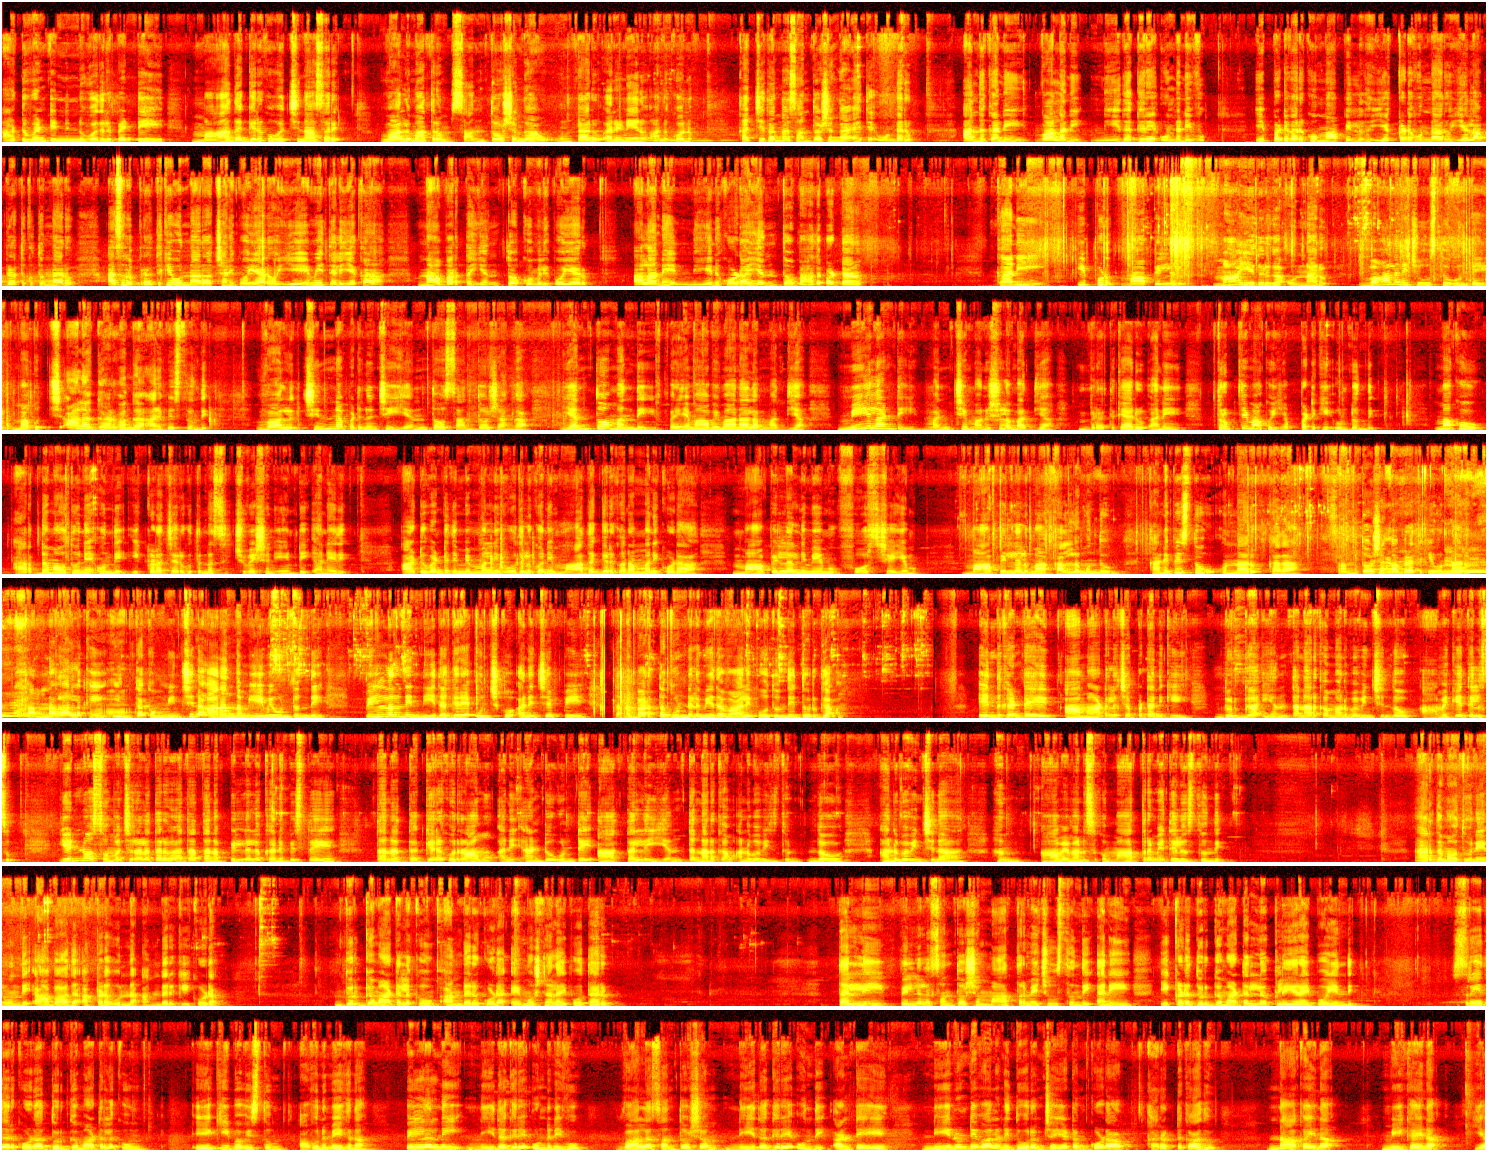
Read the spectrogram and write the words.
అటువంటి నిన్ను వదిలిపెట్టి మా దగ్గరకు వచ్చినా సరే వాళ్ళు మాత్రం సంతోషంగా ఉంటారు అని నేను అనుకోను. ఖచ్చితంగా సంతోషంగా అయితే ఉండరు. అందుకని వాళ్ళని నీ దగ్గరే ఉండనివ్వు. ఇప్పటి వరకు మా పిల్లలు ఎక్కడ ఉన్నారు? ఎలా బ్రతుకుతున్నారు? అసలు బ్రతికి ఉన్నారో చనిపోయారో ఏమీ తెలియక నా భర్త ఎంతో కుమిలిపోయారు. అలానే నేను కూడా ఎంతో బాధపడ్డాను. కానీ ఇప్పుడు మా పిల్లలు మా ఎదురుగా ఉన్నారు. వాళ్ళని చూస్తూ ఉంటే మాకు చాలా గర్వంగా అనిపిస్తుంది. వాళ్ళు చిన్నప్పటి నుంచి ఎంతో సంతోషంగా ఎంతోమంది ప్రేమాభిమానాల మధ్య మీలాంటి మంచి మనుషుల మధ్య బ్రతికారు అని తృప్తి మాకు ఎప్పటికీ ఉంటుంది. మాకు అర్థమవుతూనే ఉంది ఇక్కడ జరుగుతున్న సిచ్యువేషన్ ఏంటి అనేది. అటువంటిది మిమ్మల్ని వదులుకొని మా దగ్గరకు రమ్మని కూడా మా పిల్లల్ని మేము ఫోర్స్ చేయము మా పిల్లలు మా కళ్ళ ముందు కనిపిస్తూ ఉన్నారు కదా. సంతోషంగా బ్రతికి ఉన్నారు. కన్న వాళ్ళకి ఇంతకు మించిన ఆనందం ఏమి ఉంటుంది? పిల్లల్ని నీ దగ్గరే ఉంచుకో అని చెప్పి తన భర్త గుండెల మీద వాలిపోతుంది దుర్గా. ఎందుకంటే ఆ మాటలు చెప్పటానికి దుర్గా ఎంత నరకం అనుభవించిందో ఆమెకే తెలుసు. ఎన్నో సంవత్సరాల తర్వాత తన పిల్లలు కనిపిస్తే తన దగ్గరకు రాము అని అంటూ ఉంటే ఆ తల్లి ఎంత నరకం అనుభవిస్తుందో అనుభవించిన హం, ఆమె మనసుకు మాత్రమే తెలుస్తుంది. అర్థమవుతూనే ఉంది ఆ బాధ అక్కడ ఉన్న అందరికీ కూడా. దుర్గ మాటలకు అందరూ కూడా ఎమోషనల్ అయిపోతారు. తల్లి పిల్లల సంతోషం మాత్రమే చూస్తుంది అని ఇక్కడ దుర్గ మాటల్లో క్లియర్ అయిపోయింది. శ్రీధర్ కూడా దుర్గ మాటలకు ఏకీభవిస్తూ అవును మేఘన? పిల్లల్ని నీ దగ్గరే ఉండనివ్వు. వాళ్ళ సంతోషం నీ దగ్గరే ఉంది అంటే నీ నుండి వాళ్ళని దూరం చేయటం కూడా కరెక్ట్ కాదు. నాకైనా మీకైనా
